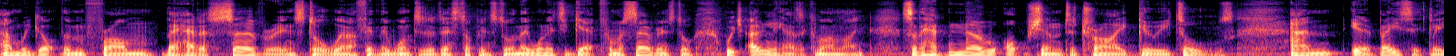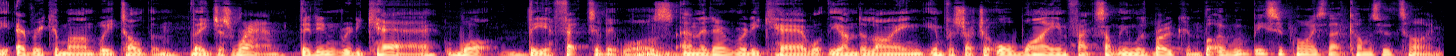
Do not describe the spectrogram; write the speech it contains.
and we got them from. They had a server install when I think they wanted a desktop install, and they wanted to get from a server install which only has a command line, so they had no option to try GUI tools, and you know basically every command we told them they just ran. They didn't really care what the effect of it was, hmm. and they don't really care what the underlying infrastructure or why in fact something was broken. But I wouldn't be surprised that comes with time.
